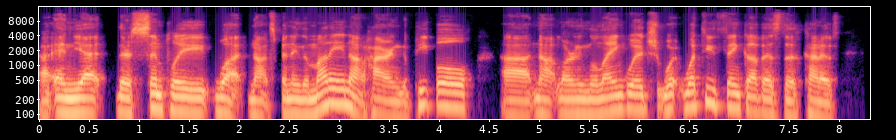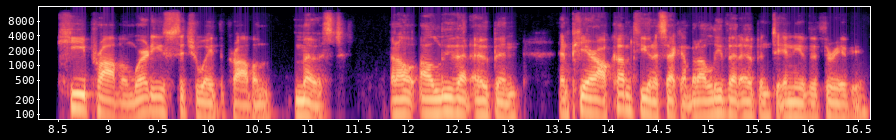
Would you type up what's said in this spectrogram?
Uh, and yet they're simply what? Not spending the money, not hiring the people, uh, not learning the language. What, what do you think of as the kind of key problem? Where do you situate the problem most? And I'll, I'll leave that open. And Pierre, I'll come to you in a second, but I'll leave that open to any of the three of you.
